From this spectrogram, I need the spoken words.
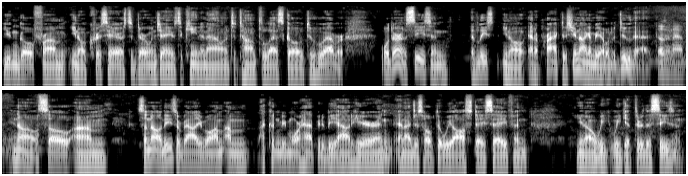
you can go from, you know, Chris Harris to Derwin James to Keenan Allen to Tom Telesco to whoever. Well, during a season, at least, you know, at a practice, you're not going to be able to do that. Doesn't happen. Yeah. No. So, um, so no, these are valuable. I'm, I'm, I couldn't be more happy to be out here and, and I just hope that we all stay safe and, you know, we, we get through this season.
